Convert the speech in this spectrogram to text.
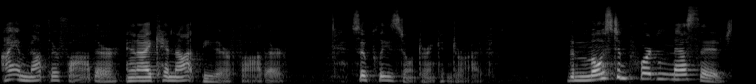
i am not their father and i cannot be their father. So please don't drink and drive. The most important message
